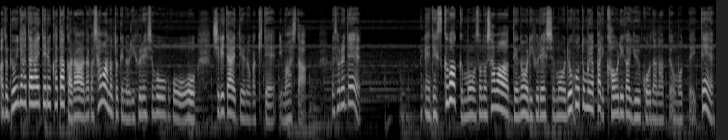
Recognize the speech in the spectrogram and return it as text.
あと病院で働いてる方からなんかシャワーの時のリフレッシュ方法を知りたいっていうのが来ていましたでそれでえデスクワークもそのシャワーでのリフレッシュも両方ともやっぱり香りが有効だなって思っていて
